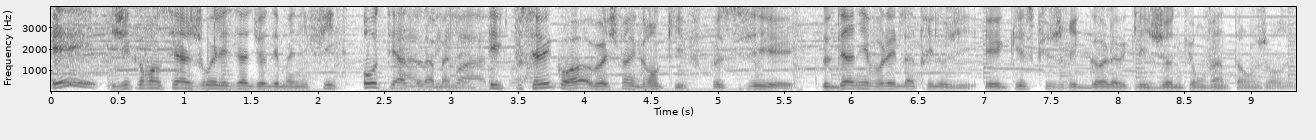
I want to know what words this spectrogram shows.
et j'ai commencé à jouer les Adieux des Magnifiques au théâtre de la Madeleine. Et vous savez quoi? Bah, Je fais un grand kiff parce que c'est le dernier volet de la trilogie. Et qu'est-ce que je rigole avec les jeunes qui ont 20 ans aujourd'hui.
